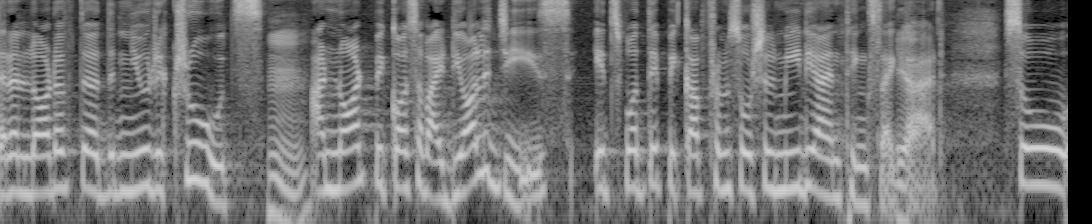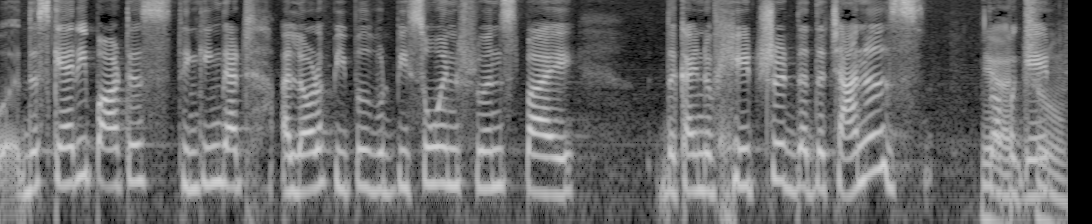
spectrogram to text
Are a lot of the, the new recruits Hmm. are not because of ideologies, it's what they pick up from social media and things like Yeah. that. So the scary part is thinking that a lot of people would be so influenced by the kind of hatred that the channels Yeah, propagate true.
